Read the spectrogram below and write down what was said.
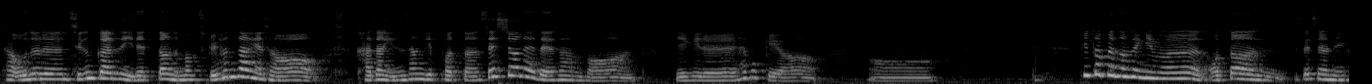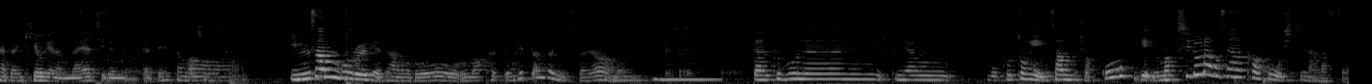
자, 오늘은 지금까지 일했던 음악 치료 현장에서 가장 인상 깊었던 세션에 대해서 한번 얘기를 해볼게요. 어, 피터팬 선생님은 어떤 세션이 가장 기억에 남나요? 지금까지 했던 것 중에서. 어, 임산부를 대상으로 음악 활동을 했던 적이 있어요. 음. 일단 그분은 그냥 뭐 보통의 임산부셨고 이게 음악 치료라고 생각하고 오시진 않았어요.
